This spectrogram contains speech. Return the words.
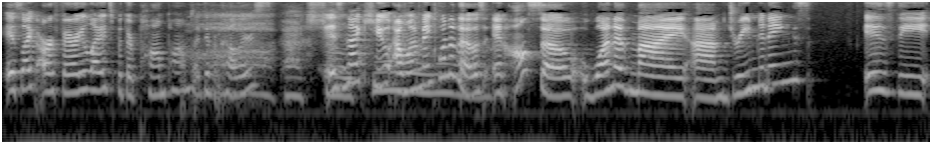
It's like our fairy lights, but they're pom poms, like different colors. That's so Isn't that cute? I want to make one of those. And also, one of my um, dream knittings is the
